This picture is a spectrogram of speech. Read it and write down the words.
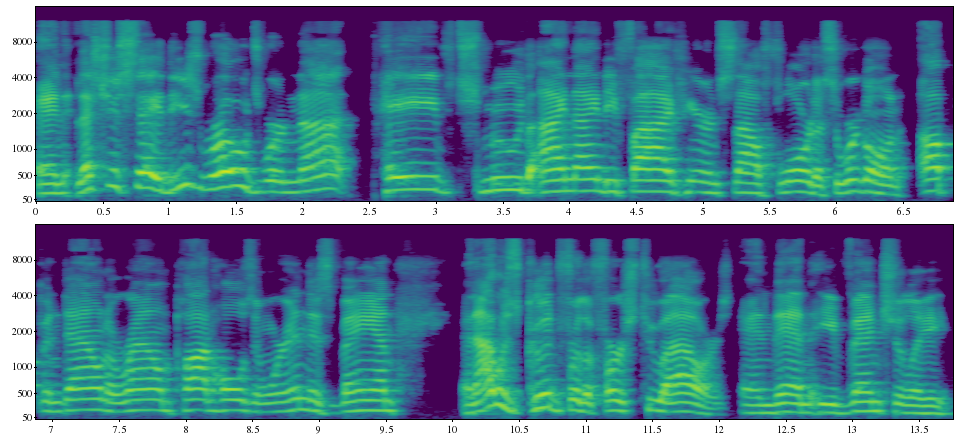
And let's just say these roads were not paved, smooth I 95 here in South Florida. So we're going up and down around potholes, and we're in this van. And I was good for the first two hours. And then eventually,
